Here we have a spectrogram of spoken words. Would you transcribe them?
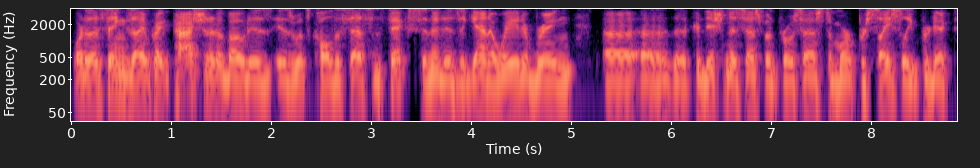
One of the things I'm quite passionate about is is what's called assess and fix, and it is again a way to bring uh, uh the condition assessment process to more precisely predict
